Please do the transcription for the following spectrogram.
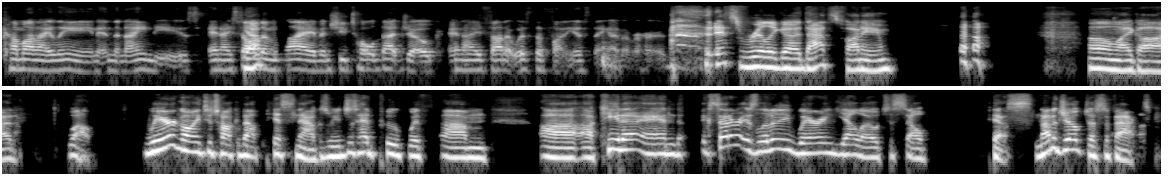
Come On Eileen in the 90s and I saw Yep. them live and she told that joke and I thought it was the funniest thing I've ever heard. it's really good. That's funny. oh my god. Well, we're going to talk about piss now because we just had poop with um uh Akita and etc. is literally wearing yellow to sell piss. Not a joke, just a fact.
